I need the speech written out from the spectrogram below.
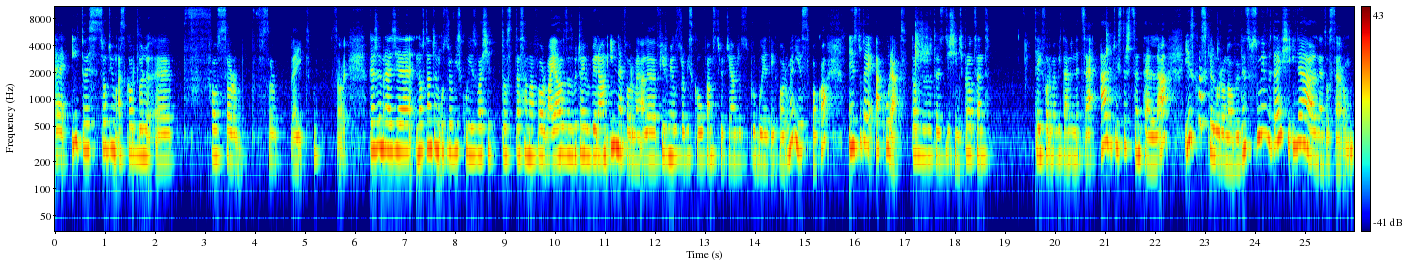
E, I to jest sodium ascorbyl e, phosphorbate. Sorry. W każdym razie, no w tamtym uzdrowisku jest właśnie to, ta sama forma. Ja zazwyczaj wybieram inne formy, ale firmie uzdrowisko ufam, stwierdziłam, że spróbuję tej formy. Jest spoko. Jest tutaj akurat. Dobrze, że to jest 10% tej formy witaminy C, ale tu jest też centella i jest kwas hialuronowy, więc w sumie wydaje się idealne to serum.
